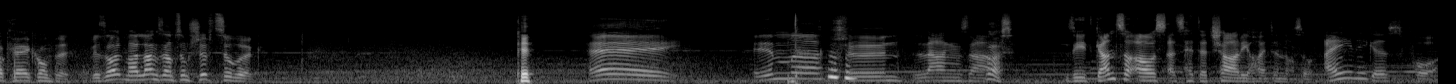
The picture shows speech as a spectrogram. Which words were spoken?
Okay, Kumpel. Wir sollten mal langsam zum Schiff zurück. Okay. Hey! Immer schön langsam. Was? Sieht ganz so aus, als hätte Charlie heute noch so einiges vor.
